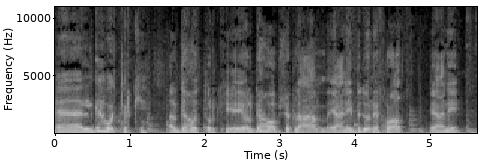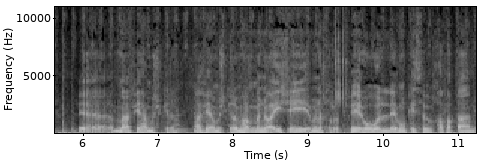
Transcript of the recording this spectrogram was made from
آه القهوة التركي. القهوة التركي. أيوة القهوة بشكل عام يعني بدون إفراط يعني ما فيها مشكلة ما فيها مشكلة. المهم أنه أي شيء بنفرط فيه هو اللي ممكن يسبب خفقان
